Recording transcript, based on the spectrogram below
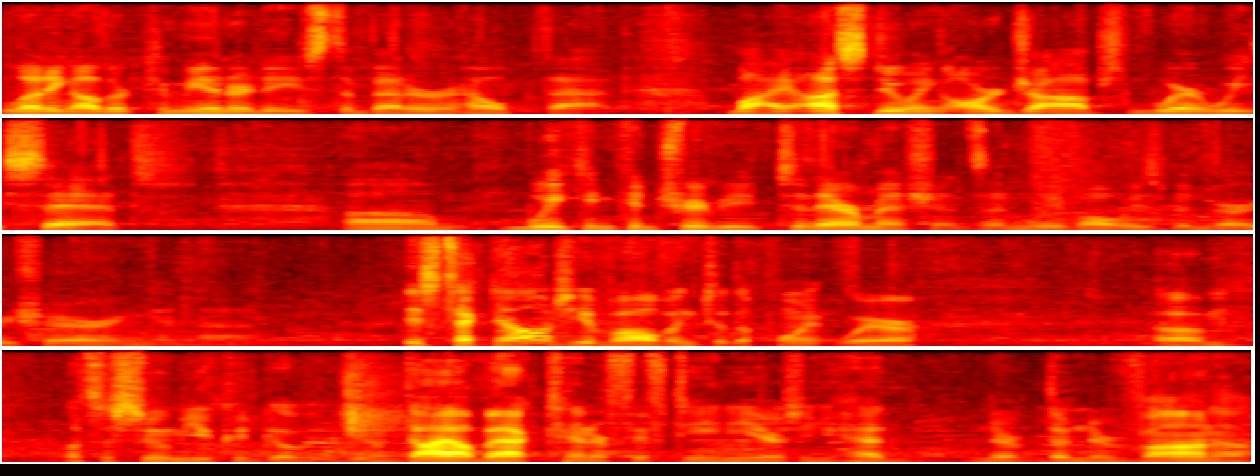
letting other communities to better help that. By us doing our jobs where we sit, um, we can contribute to their missions and we've always been very sharing in that. Is technology evolving to the point where um, let's assume you could go, you know, dial back 10 or 15 years and you had nir the nirvana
